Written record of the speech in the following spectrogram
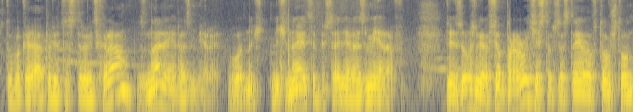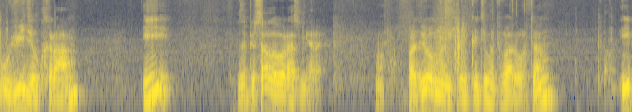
Чтобы когда придется строить храм, знали размеры. Вот значит, начинается описание размеров. То есть, собственно говоря, все пророчество состояло в том, что он увидел храм и записал его размеры. Подвел нас к этим вот воротам и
